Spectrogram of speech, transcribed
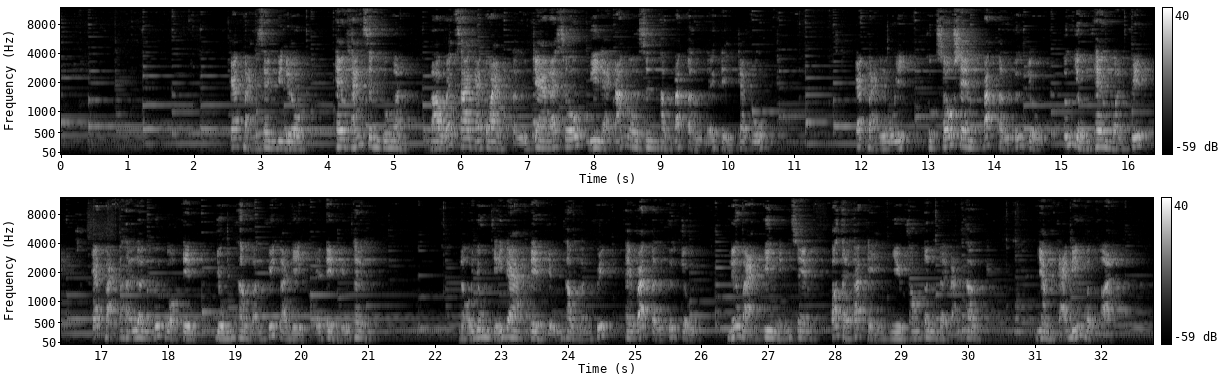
các bạn xem video theo tháng sinh của mình vào website cải toàn, tự tra lá số, ghi lại 8 ô sinh thần bát tự để tiện tra cứu. Các bạn lưu ý, thuật số xem bát tự tứ trụ, ứng dụng theo mệnh quyết. các bạn có thể lên Google tìm dụng thần mệnh quyết là gì để tìm hiểu thêm. Nội dung chỉ ra tìm dụng thần mệnh quyết theo bát tự tứ trụ. Nếu bạn kiên nhẫn xem, có thể phát hiện nhiều thông tin về bản thân. Nhằm cải biến vận mệnh,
